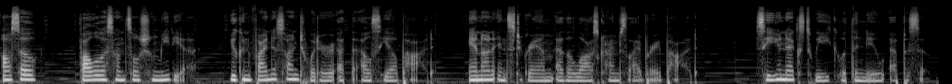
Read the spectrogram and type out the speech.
Also, follow us on social media. You can find us on Twitter at the LCL Pod and on Instagram at the Lost Crimes Library Pod. See you next week with a new episode.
